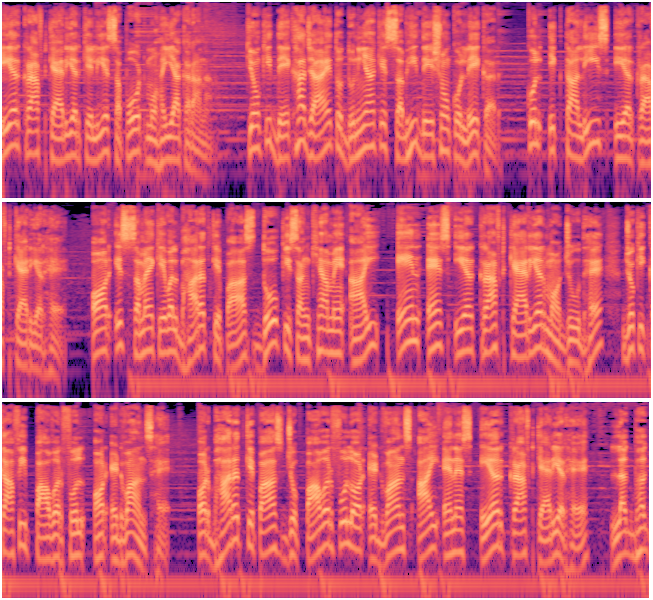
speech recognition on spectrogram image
एयरक्राफ्ट कैरियर के लिए सपोर्ट मुहैया कराना। क्योंकि देखा जाए तो दुनिया के सभी देशों को लेकर कुल इकतालीस एयरक्राफ्ट कैरियर है। और इस समय केवल भारत के पास दो की संख्या में I N S aircraft carrier मौजूद है, जो कि काफ़ी पावरफुल और एडवांस है। और भारत के पास जो पावरफुल और advance I N S aircraft carrier है, लगभग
